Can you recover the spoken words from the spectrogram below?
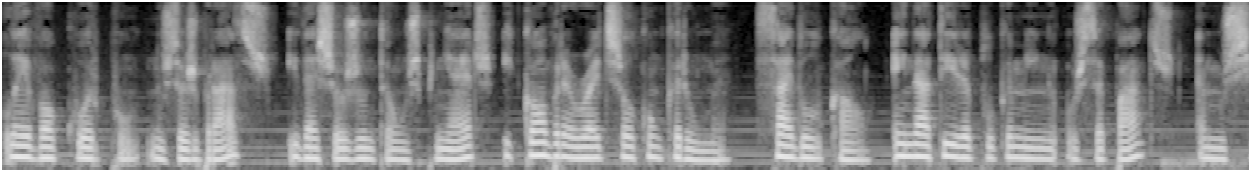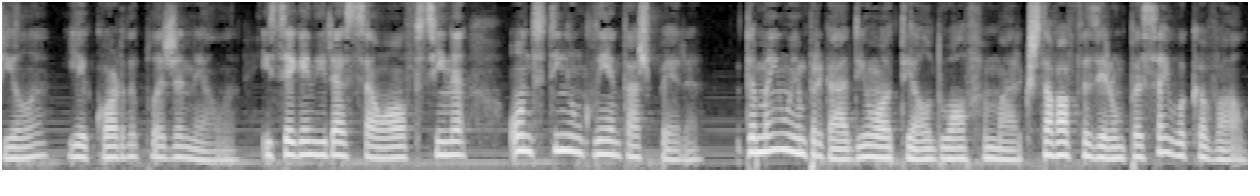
Leva o corpo nos seus braços e deixa-o junto a uns pinheiros e cobra Rachel com caruma. Sai do local. Ainda atira pelo caminho os sapatos, a mochila e a corda pela janela e segue em direção à oficina onde tinha um cliente à espera. Também um empregado de um hotel do Alfamar que estava a fazer um passeio a cavalo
